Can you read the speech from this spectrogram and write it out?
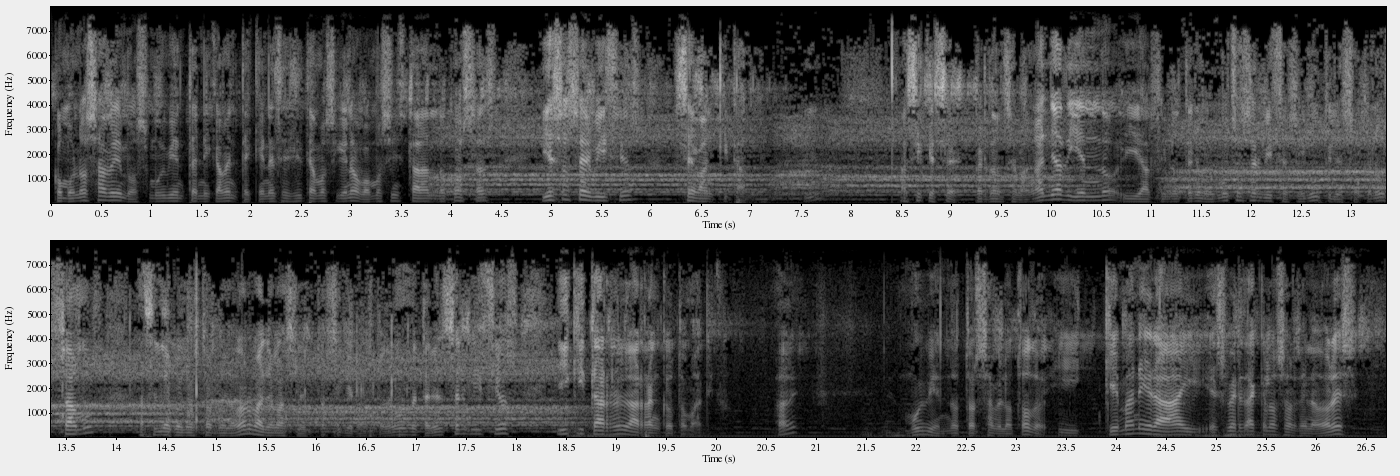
Como no sabemos muy bien técnicamente qué necesitamos y qué no, vamos instalando cosas y esos servicios se van quitando. Así que se, perdón, se van añadiendo y al final tenemos muchos servicios inútiles o que no usamos, haciendo que nuestro ordenador vaya más lento. Así que nos podemos meter en servicios y quitarle el arranque automático. ¿Vale? Muy bien, doctor, sábelo todo. ¿Y qué manera hay? Es verdad que los ordenadores,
